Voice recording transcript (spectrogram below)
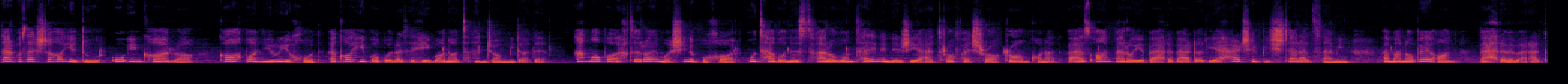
در گذشته های دور او این کار را گاه با نیروی خود و گاهی با قدرت حیوانات انجام می‌داده. اما با اختراع ماشین بخار او توانست فراوانترین انرژی اطرافش را رام کند و از آن برای بهره برداری هرچه بیشتر از زمین و منابع آن بهره ببرد.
